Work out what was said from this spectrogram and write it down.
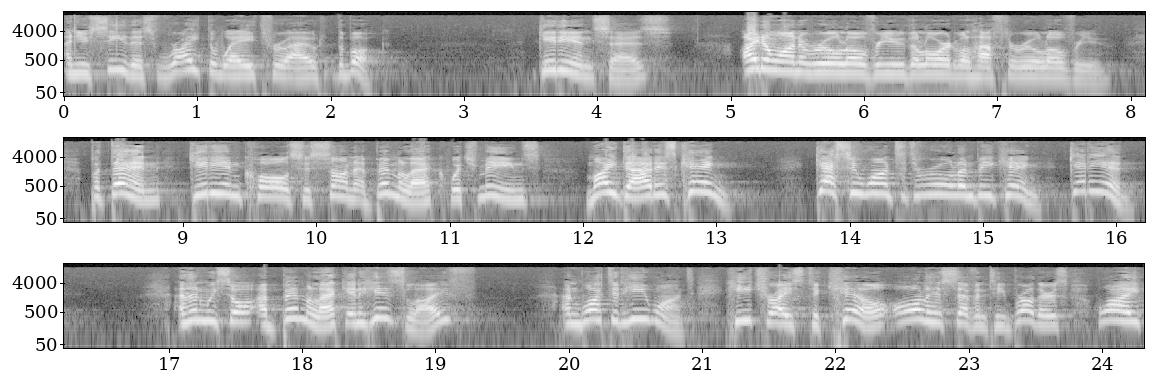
And you see this right the way throughout the book. Gideon says, I don't want to rule over you, the Lord will have to rule over you. But then Gideon calls his son Abimelech, which means, My dad is king. Guess who wanted to rule and be king? Gideon. And then we saw Abimelech in his life and what did he want? He tries to kill all his 70 brothers. Why?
